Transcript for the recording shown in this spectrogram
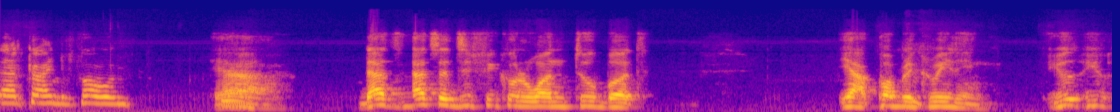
That kind of poem. yeah. That's that's a difficult one too, but yeah, public hmm. reading. You you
